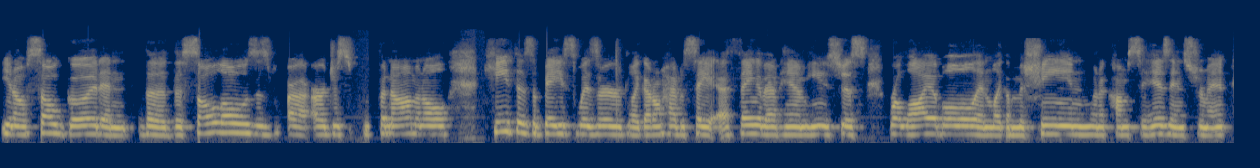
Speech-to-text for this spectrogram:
you know, so good, and the the solos is uh, are just phenomenal. Keith is a bass wizard. Like I don't have to say a thing about him. He's just reliable and like a machine when it comes to his instrument.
